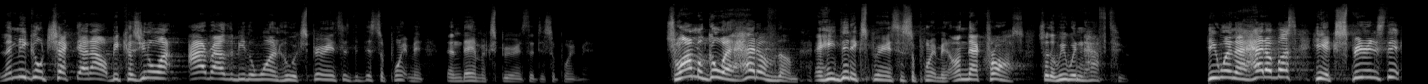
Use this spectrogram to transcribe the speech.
Let me go check that out because you know what? I'd rather be the one who experiences the disappointment than them experience the disappointment. So I'm gonna go ahead of them. And he did experience disappointment on that cross so that we wouldn't have to. He went ahead of us, he experienced it,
